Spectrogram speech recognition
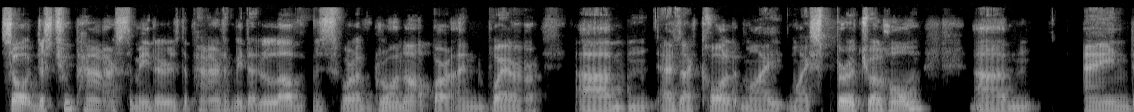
So there's two parts to me. There's the part of me that loves where I've grown up, or and where um, as I call it, my my spiritual home. Um, and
